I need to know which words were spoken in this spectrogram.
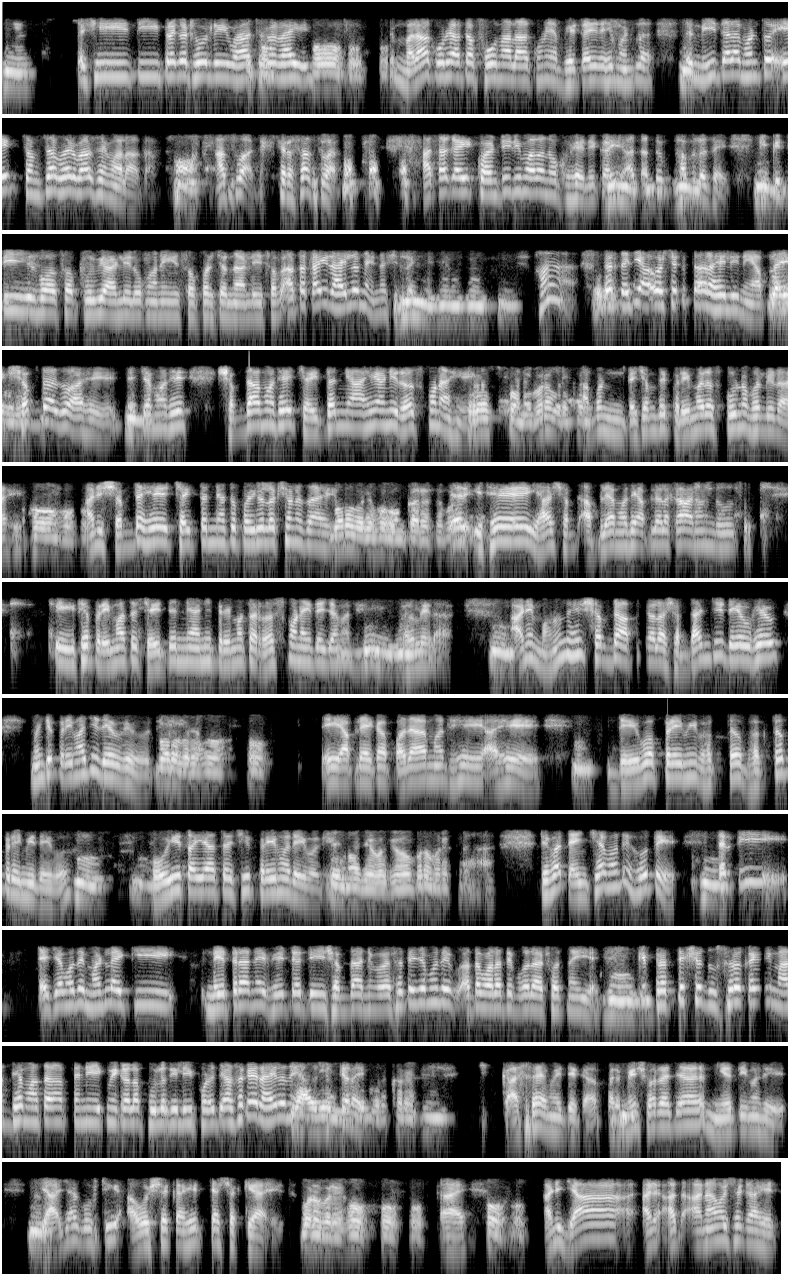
तशी ती प्रगट होईल वाहत राहील. हो हो हो. तर मला कोणी आता फोन आला कोणी भेटायचं हे म्हटलं तर मी त्याला म्हणतो एक चमचाभर वास आहे मला आता. हा. आस्वाद रसास्वाद. आता काही क्वांटिटी मला नको आहे नाही काही. आता तर थांबलंच आहे. की किती पूर्वी आणली लोकांनी सफरचंद आणली आता काही राहिलं नाही ना शिल्लक. हा. तर त्याची आवश्यकता राहिली नाही. आपला एक. शब्द जो आहे त्याच्यामध्ये शब्दामध्ये चैतन्य आहे आणि रस पण आहे. रस पण आहे बरोबर. आपण त्याच्यामध्ये प्रेमरस पूर्ण भरलेला आहे. हो हो हो. आणि शब्द हे चैतन्याचं पहिलं लक्षणच आहे. बरोबर हो तर. इथे ह्या शब्द आपल्यामध्ये आपल्याला का आनंद होतो? की इथे प्रेमाचं चैतन्य आणि प्रेमाचा रस पण आहे त्याच्यामध्ये. भरलेला. आणि म्हणून हे शब्द आपल्याला शब्दांची देवघेव म्हणजे प्रेमाची देवघेव होती बरोबर हो हो ते आपल्या एका पदामध्ये आहे. देवप्रेमी भक्त भक्त प्रेमी देव. होई तयातची प्रेम देव बरोबर. तेव्हा त्यांच्यामध्ये होते. तर ती त्याच्यामध्ये म्हटलंय की नेत्राने भेटती शब्दाने असं त्याच्यामध्ये आता मला ते पद आठवत नाहीये. की प्रत्यक्ष दुसरं काही माध्यम आता त्यांनी एकमेकाला फुलं दिली फळं दिली असं काही राहिलं नाही शक्य राहील. कसं आहे माहितीये का? परमेश्वराच्या नियतीमध्ये. ज्या ज्या गोष्टी आवश्यक आहेत त्या शक्य आहेत. बरोबर आहे. हो हो हो. काय? हो हो. आणि ज्या अनावश्यक आहेत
